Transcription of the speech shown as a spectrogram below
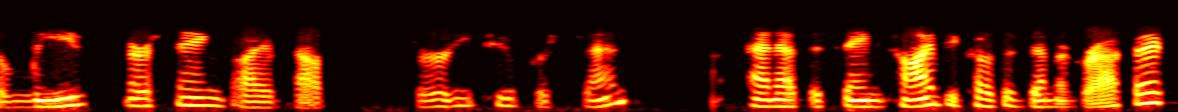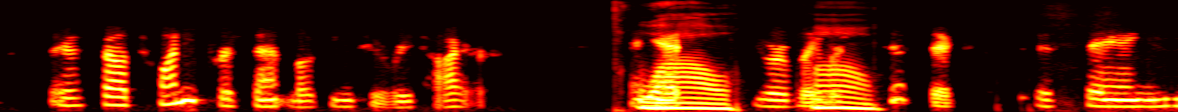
to leave nursing by about 32%. And at the same time, because of demographics, there's about 20% looking to retire. And Wow. Bureau of Labor Wow. Statistics is saying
